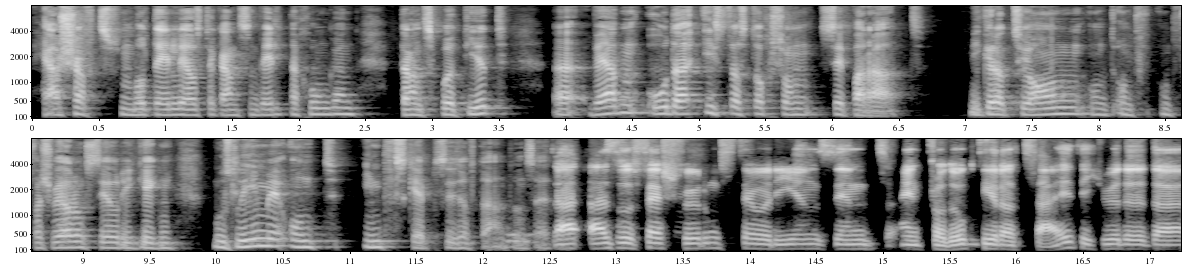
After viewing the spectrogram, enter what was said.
Herrschaftsmodelle aus der ganzen Welt nach Ungarn transportiert äh, werden? Oder ist das doch schon separat? Migration und, und, und Verschwörungstheorie gegen Muslime und Impfskepsis auf der anderen Seite? Also Verschwörungstheorien sind ein Produkt ihrer Zeit. Ich würde da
